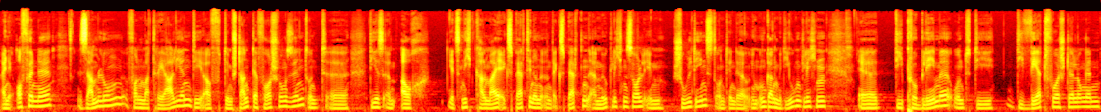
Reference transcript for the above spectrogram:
Eine offene Sammlung von Materialien, die auf dem Stand der Forschung sind und äh, die es ähm, auch jetzt nicht Karl-May-Expertinnen und Experten ermöglichen soll im Schuldienst und in der, im Umgang mit Jugendlichen, äh, die Probleme und die, die Wertvorstellungen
